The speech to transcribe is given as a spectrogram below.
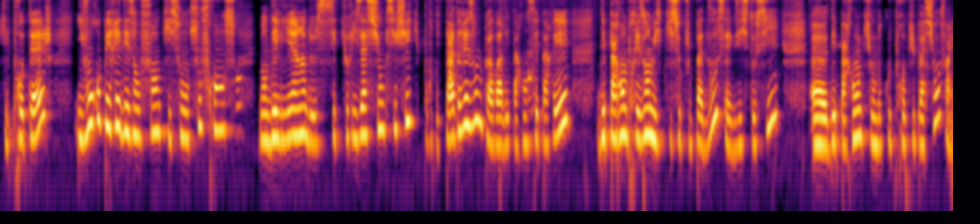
qu'ils protègent. Ils vont repérer des enfants qui sont en souffrance dans des liens de sécurisation psychique pour des tas de raisons. On peut avoir des parents séparés, des parents présents mais qui s'occupent pas de vous, ça existe aussi, euh, des parents qui ont beaucoup de préoccupations. Enfin,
